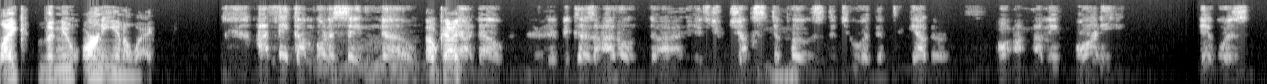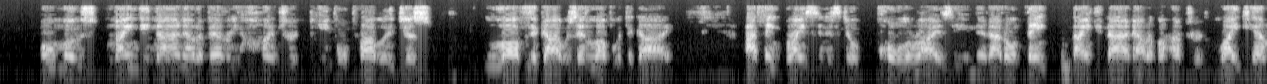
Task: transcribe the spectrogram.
like the new Arnie in a way? I think I'm going to say no. Okay. Now, now, because I don't, uh, if you juxtapose the two of them together, I I mean, Arnie, it was almost 99 out of every 100 people probably just loved the guy, was in love with the guy. I think Bryson is still polarizing, and I don't think 99 out of 100 like him.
